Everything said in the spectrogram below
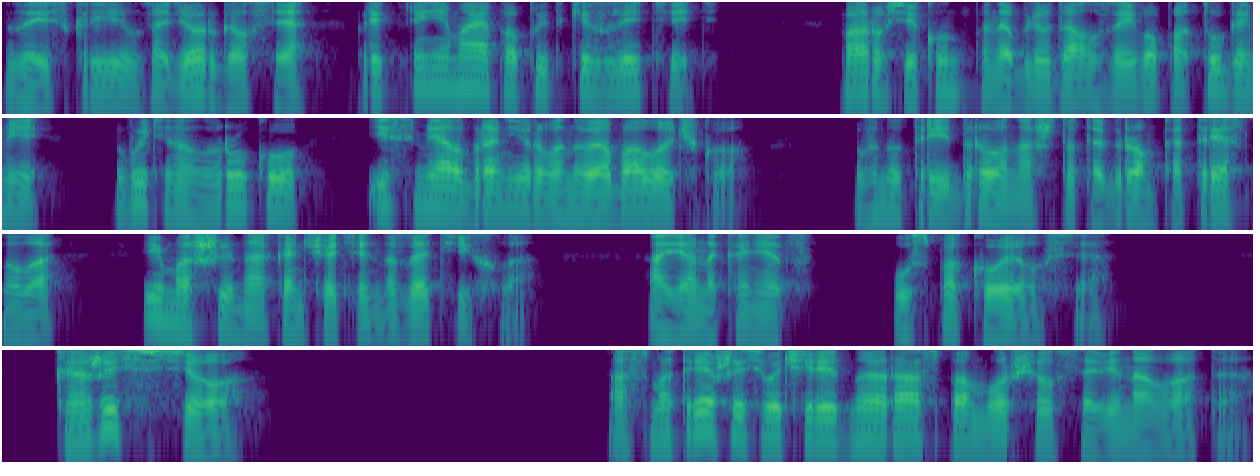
заискрил, задергался, предпринимая попытки взлететь. Пару секунд понаблюдал за его потугами, вытянул руку и смял бронированную оболочку. Внутри дрона что-то громко треснуло, и машина окончательно затихла. А я, наконец, успокоился. Кажись, все. Осмотревшись в очередной раз, поморщился виновато.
